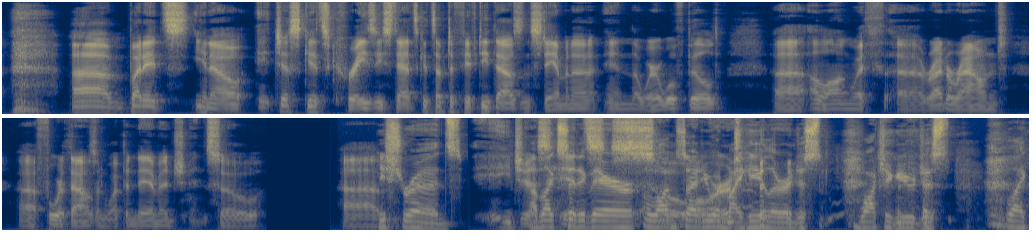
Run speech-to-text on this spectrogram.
um, but it's you know it just gets crazy stats. Gets up to fifty thousand stamina in the werewolf build, uh, along with uh, right around uh, four thousand weapon damage, and so um, He shreds. he just I'm like sitting there so alongside you and my healer and just watching you just like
